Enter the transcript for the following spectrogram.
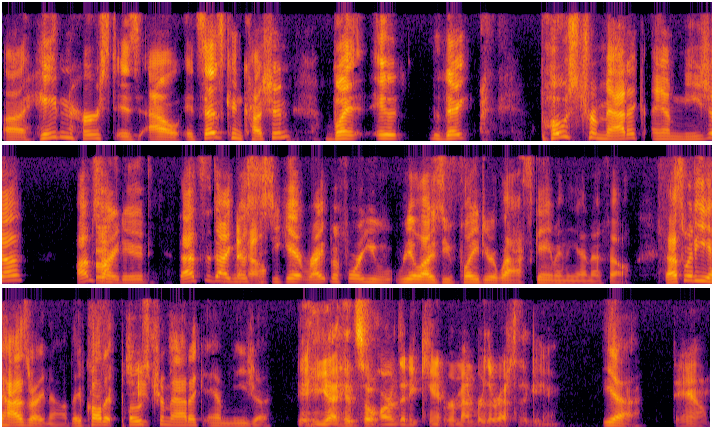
Uh, Hayden Hurst is out. It says concussion, but it they post traumatic amnesia. I'm Huh? sorry, dude. That's the the diagnosis you get right before you realize you've played your last game in the NFL. That's what he has right now. They've called it post traumatic amnesia. Yeah, he got hit so hard that he can't remember the rest of the game. Yeah. Damn.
